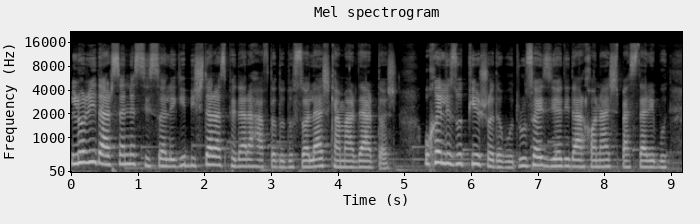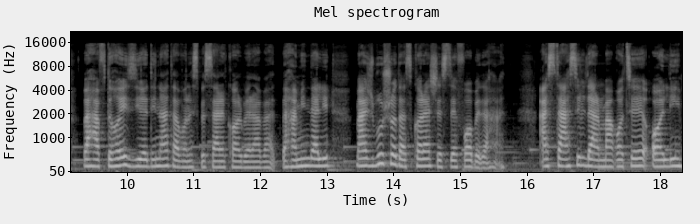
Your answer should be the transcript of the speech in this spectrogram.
لوری در سن سی سالگی بیشتر از پدر 72 سالش کمردرد داشت. او خیلی زود پیر شده بود. روزهای زیادی در خانهش بستری بود و هفته های زیادی نتوانست به سر کار برود. به همین دلیل مجبور شد از کارش استعفا بدهد. از تحصیل در مقاطع عالی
